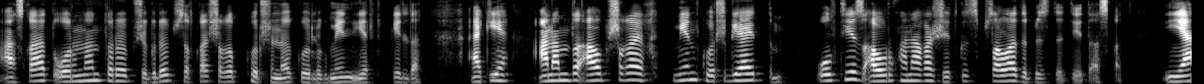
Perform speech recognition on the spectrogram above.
Асқат орнынан тұрып жүгіріп сыртқа шығып көршіні көлігімен ертіп келді. Әке анамды алып шығайық. Мен көршіге айттым. Ол тез ауруханаға жеткізіп салады бізді деді асқат иә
